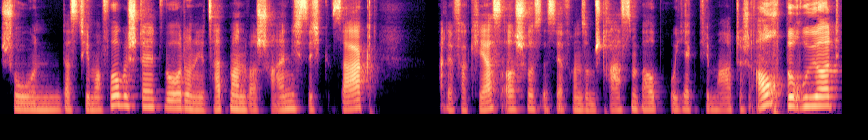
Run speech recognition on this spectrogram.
schon das Thema vorgestellt wurde. Und jetzt hat man wahrscheinlich sich gesagt: „Ah, der Verkehrsausschuss ist ja von so 'nem Straßenbauprojekt thematisch auch berührt.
